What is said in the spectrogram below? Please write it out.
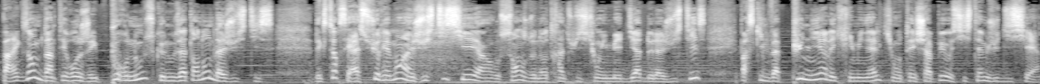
Par exemple d'interroger pour nous ce que nous attendons de la justice. Dexter c'est assurément un justicier hein, au sens de notre intuition immédiate de la justice parce qu'il va punir les criminels qui ont échappé au système judiciaire.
